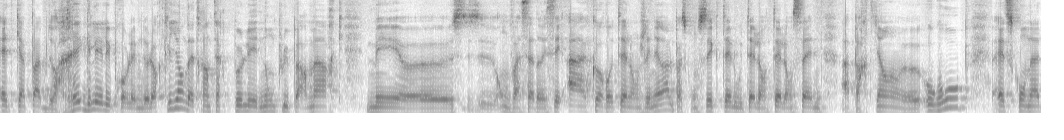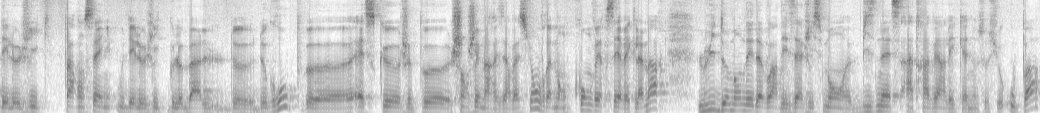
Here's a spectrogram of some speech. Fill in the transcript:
être capable de régler les problèmes de leurs clients, d'être interpellés non plus par marque, mais euh, on va s'adresser à Accor en général parce qu'on sait que telle ou telle, telle enseigne appartient au groupe. Est-ce qu'on a des logiques par enseigne ou des logiques globales de, groupe Est-ce que je peux changer ma réservation, vraiment converser avec la marque, lui demander d'avoir des agissements business à travers les canaux sociaux ou pas?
